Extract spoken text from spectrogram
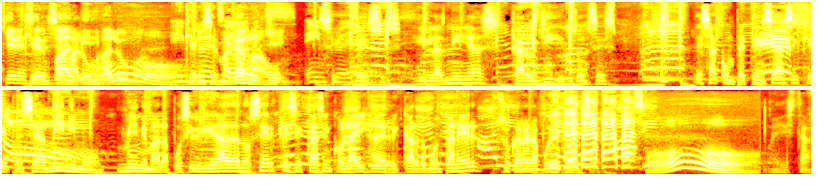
quieren ser ser y Maluma. Maluma. quieren ser Maluma. Karol G. sí, eso sí. Y las niñas Karol G. Entonces, esa competencia hace que pues, sea mínimo, mínima la posibilidad, a no ser que se casen con la hija de Ricardo Montaner, su carrera puede florecer. Oh. Ahí está.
